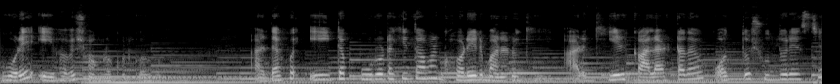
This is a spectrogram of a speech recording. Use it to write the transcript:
ভরে এইভাবে সংরক্ষণ। আর দেখো এইটা পুরোটা কিন্তু আমার ঘরের বানানো ঘি। আর ঘিয়ের কালারটা দেখো কত সুন্দর এসছে।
